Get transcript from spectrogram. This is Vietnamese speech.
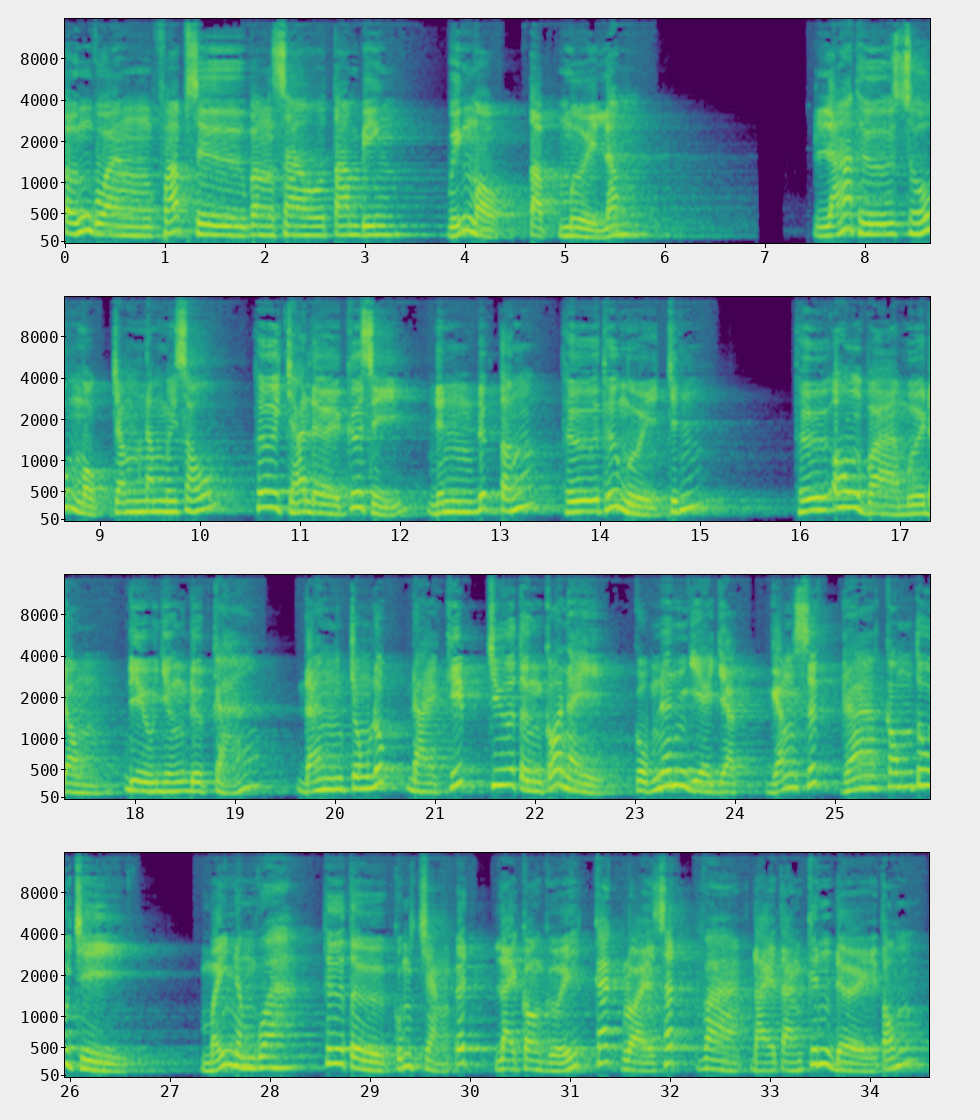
Ấn Hoàng Pháp Sư Văn Sao Tam Biên, Quyển 1 tập 15 Lá thư số 156 Thư trả lời cư sĩ Ninh Đức Tấn, Thư thứ 19 Thư ông và mười đồng đều nhận được cả, Đang trong lúc đại kiếp chưa từng có này Cũng nên dè dặt gắng sức ra công tu trì. Mấy năm qua Thư từ cũng chẳng ít, Lại còn gửi các loại sách Và đại tạng kinh đời tống.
